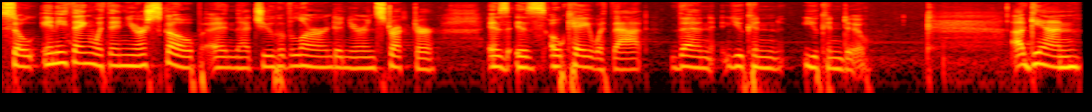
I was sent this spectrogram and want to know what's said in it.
So anything within your scope and that you have learned and your instructor is is okay with that, then you can you can do. Again,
